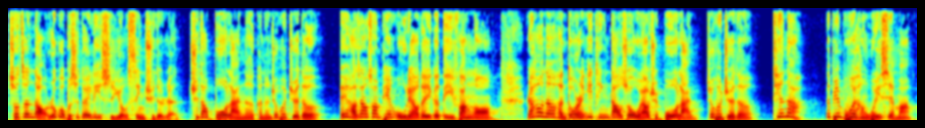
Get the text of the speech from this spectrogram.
说真的哦，如果不是对历史有兴趣的人，去到波兰呢，可能就会觉得。诶，好像算偏无聊的一个地方哦。然后呢，很多人一听到说我要去波兰，就会觉得天哪，那边不会很危险吗？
